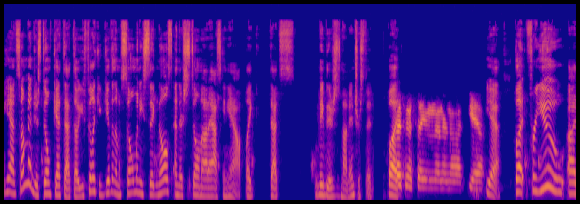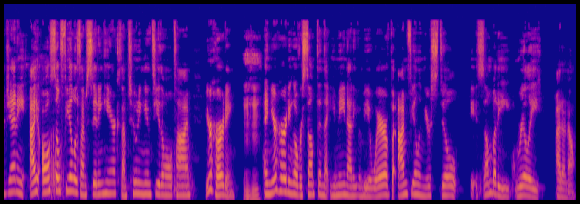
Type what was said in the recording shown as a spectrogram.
Yeah, and some men just don't get that though. You feel like you're giving them so many signals and they're still not asking you out. Like that's maybe they're just not interested. I But was gonna say men are not. Yeah. yeah. But for you, uh, Jenny, I also feel as I'm sitting here because I'm tuning into you the whole time, you're hurting. hmm And you're hurting over something that you may not even be aware of, but I'm feeling you're still eh, somebody really, I don't know.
